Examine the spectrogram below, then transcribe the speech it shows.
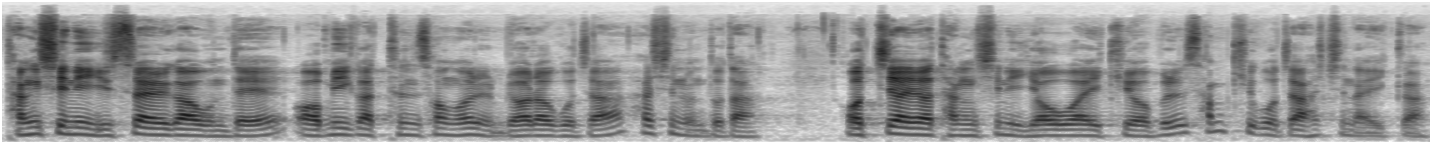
당신이 이스라엘 가운데 어미 같은 성을 멸하고자 하시는도다. 어찌하여 당신이 여호와의 기업을 삼키고자 하시나이까?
